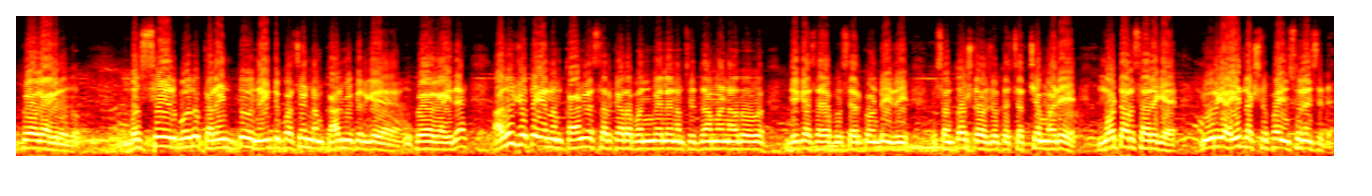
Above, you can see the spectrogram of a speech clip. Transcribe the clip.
ಉಪಯೋಗ ಆಗಿರೋದು. ಬಸ್ಸೇ ಇರ್ಬೋದು, ಕರೆಂಟು ನೈಂಟಿ ಪರ್ಸೆಂಟ್ ನಮ್ಮ ಕಾರ್ಮಿಕರಿಗೆ ಉಪಯೋಗ ಆಗಿದೆ. ಅದ್ರ ಜೊತೆಗೆ ನಮ್ಮ ಕಾಂಗ್ರೆಸ್ ಸರ್ಕಾರ ಬಂದ ಮೇಲೆ ನಮ್ಮ ಸಿದ್ದರಾಮಯ್ಯ ಅವರು, ಡಿ ಕೆ ಸಾಹೇಬರು ಸೇರಿಕೊಂಡು ಇದು ಸಂತೋಷ್ ಅವ್ರ ಜೊತೆ ಚರ್ಚೆ ಮಾಡಿ ಮೋಟಾರ್ ಸಾರಿಗೆ, ಇವರಿಗೆ ಐದು ಲಕ್ಷ ರೂಪಾಯಿ ಇನ್ಶೂರೆನ್ಸ್ ಇದೆ.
